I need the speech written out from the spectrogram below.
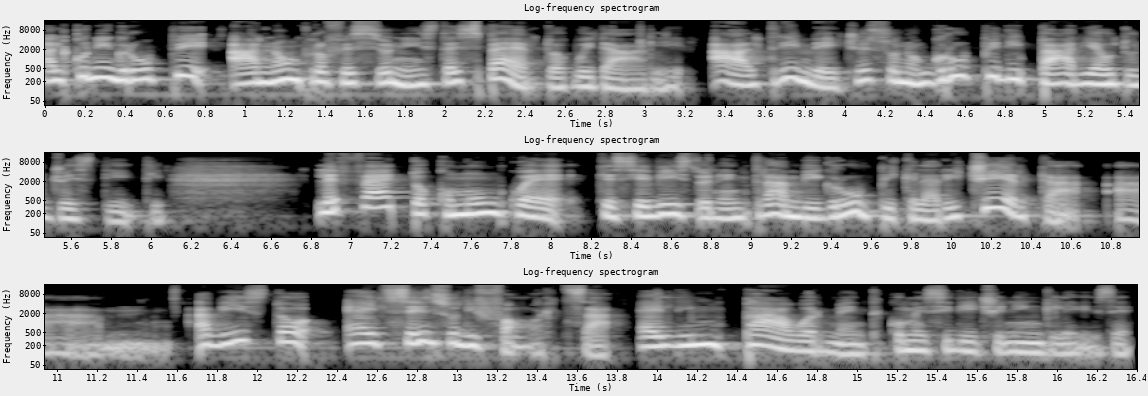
Alcuni gruppi hanno un professionista esperto a guidarli, altri invece sono gruppi di pari autogestiti. L'effetto comunque che si è visto in entrambi i gruppi che la ricerca ha, ha, visto è il senso di forza, è l'empowerment come si dice in inglese.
